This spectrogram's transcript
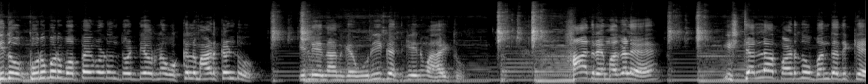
ಇದು ಕುರುಬರು ಬೊಪ್ಪೇಗೌಡನ ದೊಡ್ಡಿಯವ್ರನ್ನ ಒಕ್ಕಲು ಮಾಡ್ಕೊಂಡು ಇಲ್ಲಿ ನನಗೆ ಉರಿ ಗದ್ಗೇನು ಆಯಿತು. ಆದರೆ ಮಗಳೇ, ಇಷ್ಟೆಲ್ಲ ಪಡೆದು ಬಂದದಕ್ಕೆ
